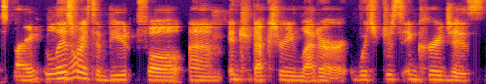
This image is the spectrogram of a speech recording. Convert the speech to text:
Sorry, Liz nope. writes a beautiful um, introductory letter, which just encourages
